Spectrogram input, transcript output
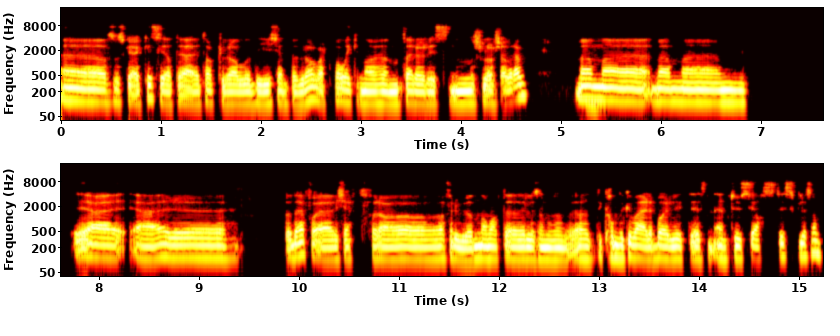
Uh, så skal jeg ikke si at jeg takler alle de kjempebra, i hvert fall ikke når hun terroristen slår seg frem. Men, uh, men uh, jeg, jeg, er Og det får jeg kjeft fra fruen om at det, liksom, kan du ikke være bare litt entusiastisk, liksom.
